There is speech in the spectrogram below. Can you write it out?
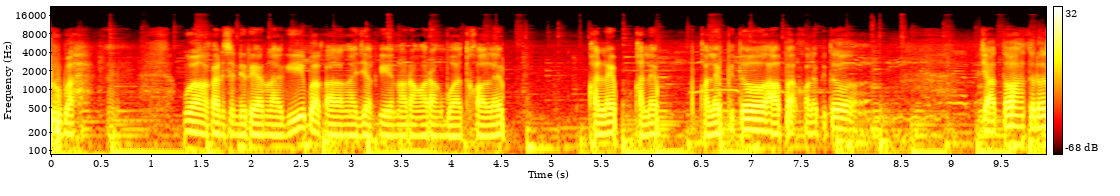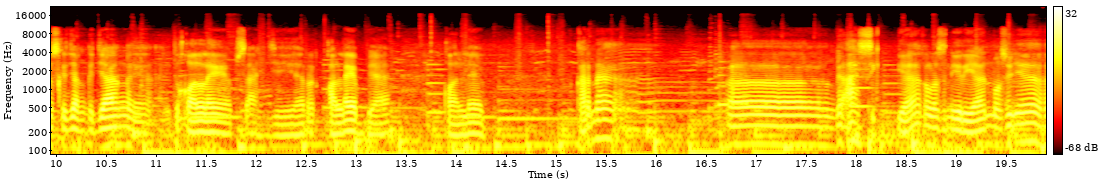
berubah. Gue gak akan sendirian lagi bakal ngajakin orang-orang buat collab. Collab collab collab itu apa? Collab itu jatuh terus kejang-kejang ya. Itu collab anjir. Collab ya. Collab karena nggak uh, asik ya kalau sendirian. Maksudnya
